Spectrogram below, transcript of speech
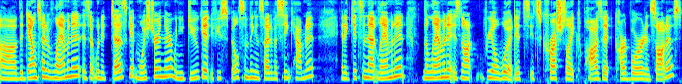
uh, the downside of laminate is that when it does get moisture in there, when you do get, if you spill something inside of a sink cabinet and it gets in that laminate, the laminate is not real wood. It's it's crushed like composite cardboard and sawdust.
